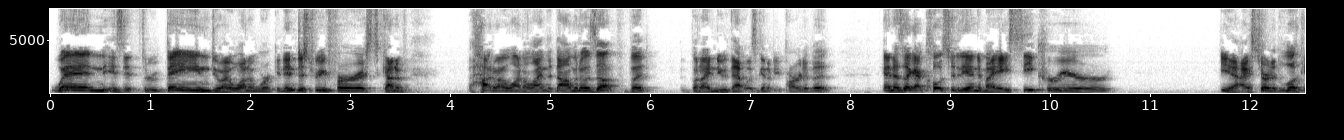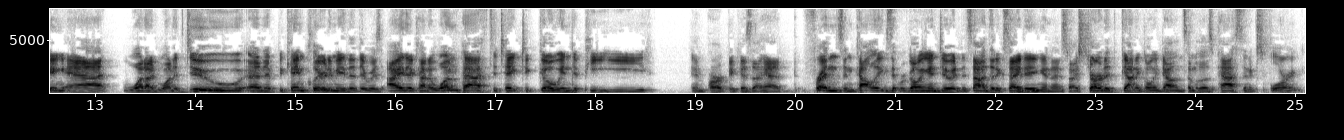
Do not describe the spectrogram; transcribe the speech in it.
when is it through Bain? Do I want to work in industry first? Kind of how do I want to line the dominoes up? But but I knew that was going to be part of it. And as I got closer to the end of my AC career, yeah, I started looking at what I'd want to do, and it became clear to me that there was either kind of one path to take to go into PE, in part because I had friends and colleagues that were going into it, and it sounded exciting, and so I started kind of going down some of those paths and exploring,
